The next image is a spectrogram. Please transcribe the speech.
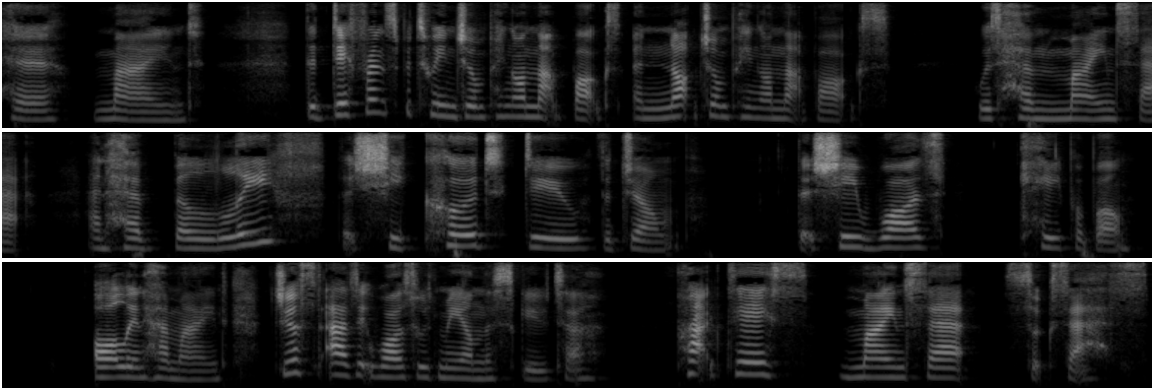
her mind. The difference between jumping on that box and not jumping on that box was her mindset and her belief that she could do the jump, that she was capable, all in her mind, just as it was with me on the scooter. Practice, mindset, success.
